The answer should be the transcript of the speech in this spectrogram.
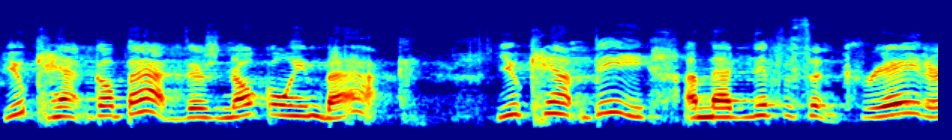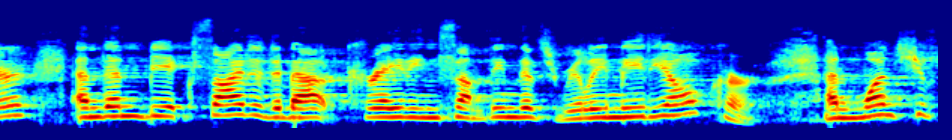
You can't go back. There's no going back you can't be a magnificent creator and then be excited about creating something that's really mediocre. And once you've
